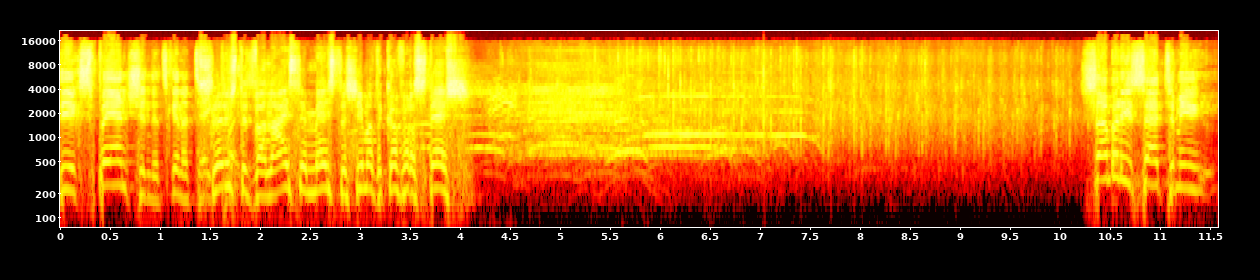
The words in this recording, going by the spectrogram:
the expansion that's going to take Следващите place. 12 месеца ще има такъв растеж. Somebody said to me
